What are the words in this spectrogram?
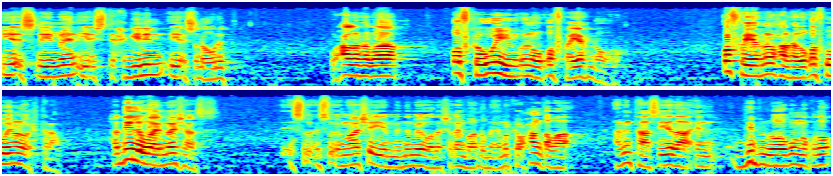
iyo isqiimeyn iyo istixgelin iyo isdhowrid. Waxaa la rabaa qofka weynu inuu qofka yar dhowro. Qofka yarna waxaa la rabaa qofka weyn inuu ixtiraamo. Haddii la waayo meeshaas isu isu imaasho iyo midnimo iyo wada shaqeyn baa dhumaya. Marka waxaan qabaa arrintaas iyadaa in dib loogu noqdo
